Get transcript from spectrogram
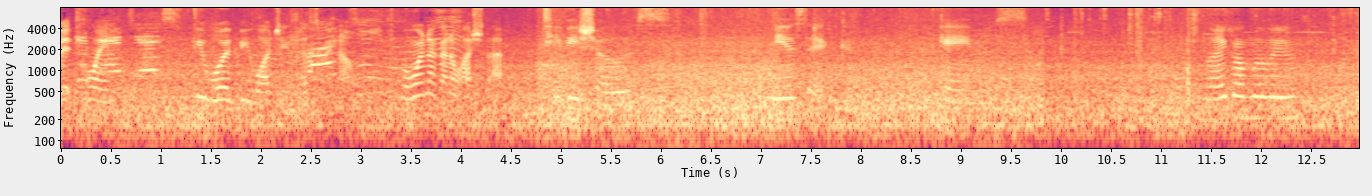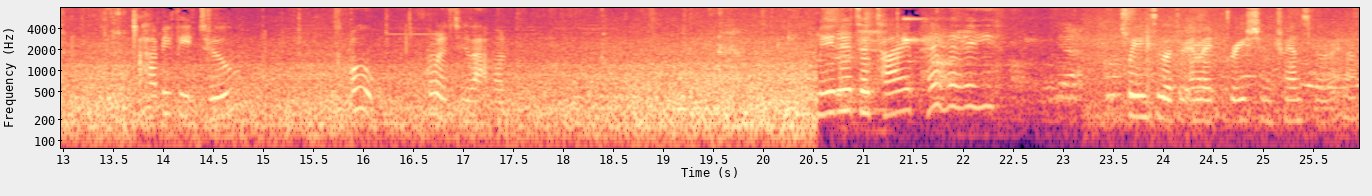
Bitcoin. He would be watching this right But we're not gonna watch that. TV shows, music, games, Lego movie, Happy Feet 2. Oh, I want to see that one. Made it to Taipei. Waiting to go through immigration transfer right now.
